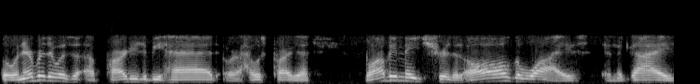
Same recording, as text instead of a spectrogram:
but whenever there was a party to be had or a house party, Bobby made sure that all the wives and the guys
